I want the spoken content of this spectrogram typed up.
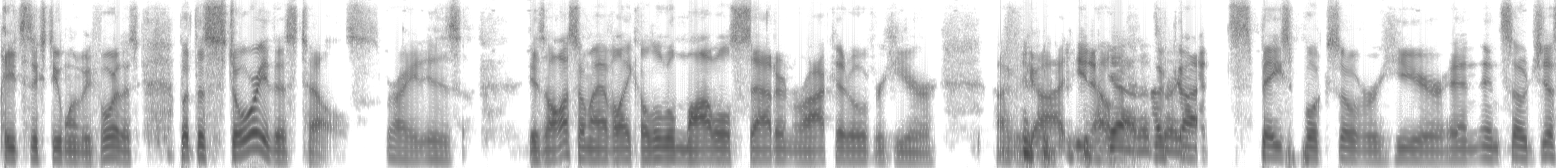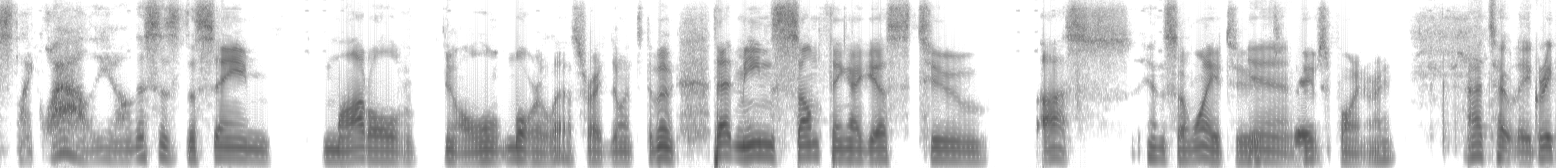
861 before this. But the story this tells, right, is is awesome. I have like a little model Saturn rocket over here. I've got, you know, Yeah, I've right. got space books over here, and and so just like wow, you know, this is the same model, you know, more or less, right? Going to the moon. That means something, I guess, to us in some way. To, to Dave's point, right? I totally agree.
